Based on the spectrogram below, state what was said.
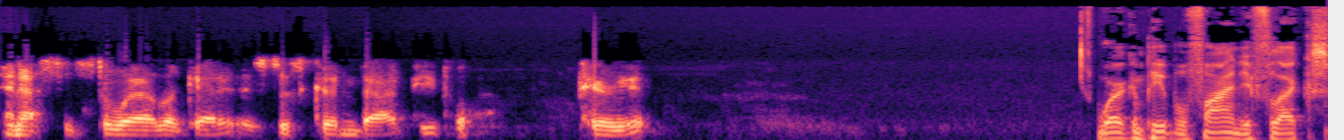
And that's just the way I look at it. It's just good and bad people, period. Where can people find you, Flex?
